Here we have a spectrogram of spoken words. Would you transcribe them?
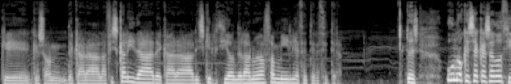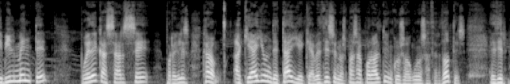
Que, que son de cara a la fiscalidad, de cara a la inscripción de la nueva familia, etcétera, etcétera. Entonces, uno que se ha casado civilmente puede casarse por la iglesia. Claro, aquí hay un detalle que a veces se nos pasa por alto incluso algunos sacerdotes. Es decir,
